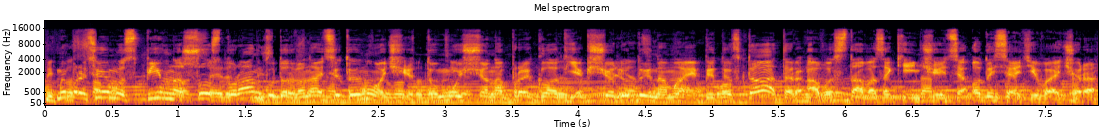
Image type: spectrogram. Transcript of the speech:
Ми працюємо з пів на шосту ранку до 12 ночі, тому що, наприклад, якщо людина має піти в театр, а вистава закінчується о 10 вечора,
